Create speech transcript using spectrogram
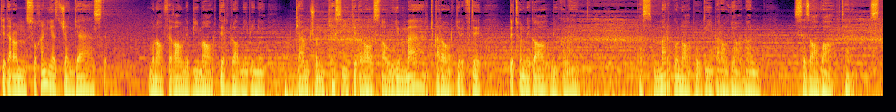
که در آن سخنی از جنگ است منافقان بیمار دل را می بینی که همچون کسی که در آستانه مرگ قرار گرفته به تو نگاه می کنند پس مرگ و نابودی برای آنان سزاوارتر است.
